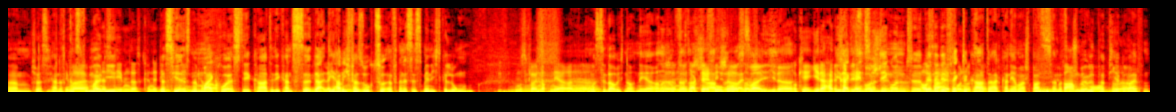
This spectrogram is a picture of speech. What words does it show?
Ähm, ich weiß nicht, Hannes, kannst du mal die. Geben, das, das, hier ist eine Micro-SD-Karte, die kannst du, da, die habe ich versucht zu öffnen, es ist mir nicht gelungen. Du musst, glaube ich, noch näher ran. Ja. Musst du, glaube ich, noch näher ran. Ja, da sagt der Fokus, aber jeder, okay, jeder hat jeder kennt so ein Ding und äh, wer eine defekte Karte hat, kann ja mal spaßeshalber zum Schmirgelpapier greifen.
